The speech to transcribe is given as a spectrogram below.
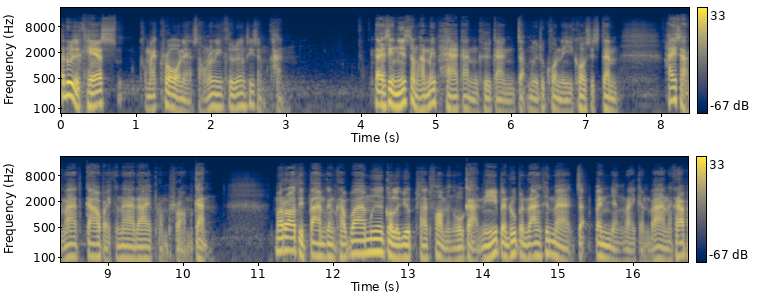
ถ้าดูจากเคสของแมคโครเนี่ยสองเรื่องนี้คือเรื่องที่สำคัญ แต่สิ่งนี้สำคัญไม่แพ้กันคือการจับมือทุกคนในอีโคซิสเต็มให้สามารถก้าวไปข้างหน้าได้พร้อม ๆกัน มารอติดตามกันครับว่าเมื่อกลยุทธ์แพลตฟอร์มแห่งโอกาสนี้เป็นรูปเป็นร่างขึ้นมาจะเป็นอย่างไรกันบ้างนะครับ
